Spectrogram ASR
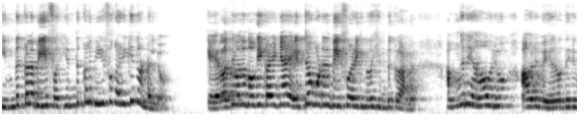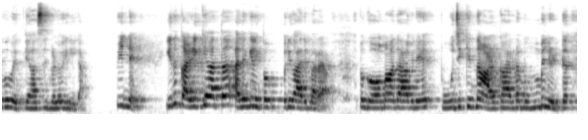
ഹിന്ദുക്കൾ ബീഫ് ഹിന്ദുക്കൾ ബീഫ് കഴിക്കുന്നുണ്ടല്ലോ. കേരളത്തിൽ വന്ന് നോക്കിക്കഴിഞ്ഞാൽ ഏറ്റവും കൂടുതൽ ബീഫ് കഴിക്കുന്നത് ഹിന്ദുക്കളാണ്. അങ്ങനെ ആ ഒരു ആ ഒരു വേർതിരിവ് വ്യത്യാസങ്ങളും ഇല്ല. പിന്നെ ഇത് കഴിക്കാത്ത അല്ലെങ്കിൽ ഇപ്പം ഒരു കാര്യം പറയാം. ഇപ്പം ഗോമാതാവിനെ പൂജിക്കുന്ന ആൾക്കാരുടെ മുമ്പിലിട്ട്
